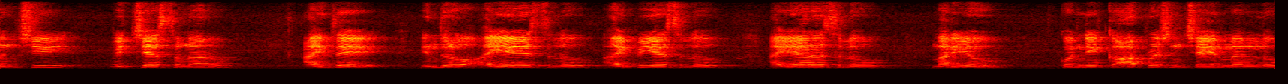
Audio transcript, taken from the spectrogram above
నుంచి విచ్చేస్తున్నారు. అయితే ఇందులో ఐఏఎస్లు ఐపీఎస్లు ఐఆర్ఎస్లు మరియు కొన్ని కార్పొరేషన్ చైర్మన్లు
